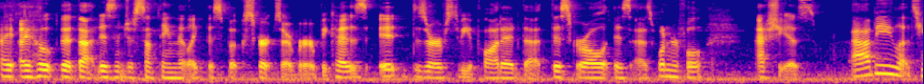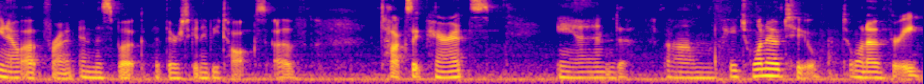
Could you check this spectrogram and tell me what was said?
I, I, hope that that isn't just something that like this book skirts over because it deserves to be applauded that this girl is as wonderful as she is. Abby lets you know up front in this book that there's going to be talks of toxic parents and um, page 102 to 103.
